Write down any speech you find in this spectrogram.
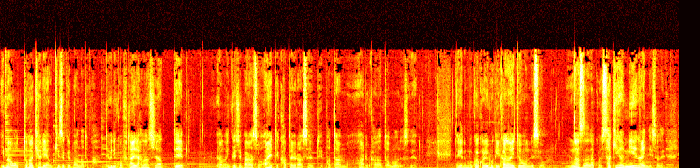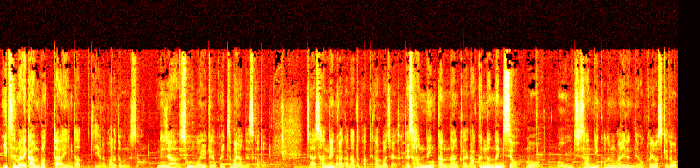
今夫がキャリアを築く番だとかっていうふうにこう2人で話し合ってあの育児バランスをあえて偏らせるというパターンもあるかなと思うんですね。だけど僕はこれうまくいかないと思うんですよ。なぜならこれ先が見えないんですよね。いつまで頑張ったらいいんだっていうのがあると思うんですよ。でじゃあそうは言うけどこれいつまでなんですかと。じゃあ3年間かなとかって頑張るじゃないですか。で3年間なんかで楽にならないんですよ。もうもううち3人子供がいるんで分かりますけど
